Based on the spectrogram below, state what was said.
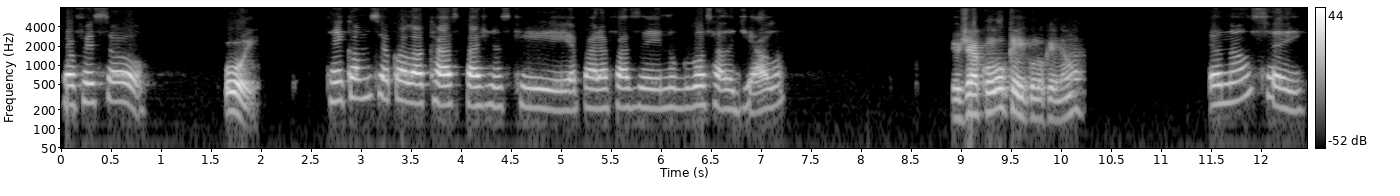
Professor. Oi. Tem como você colocar as páginas que é para fazer no Google Sala de Aula? Eu já coloquei, coloquei não? Eu não sei.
